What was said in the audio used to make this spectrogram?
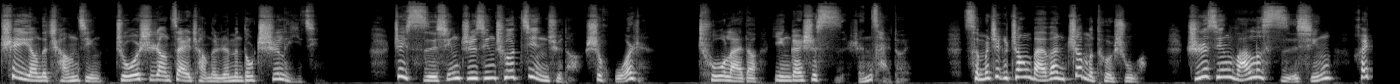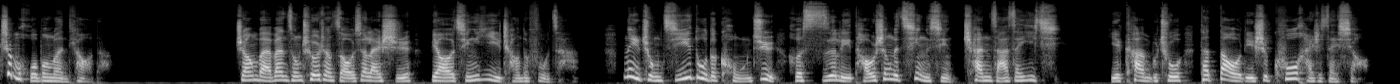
这样的场景着实让在场的人们都吃了一惊。这死刑执行车进去的是活人。出来的应该是死人才对，怎么这个张百万这么特殊啊？执行完了死刑还这么活蹦乱跳的。张百万从车上走下来时，表情异常的复杂，那种极度的恐惧和死里逃生的庆幸掺杂在一起，也看不出他到底是哭还是在笑。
